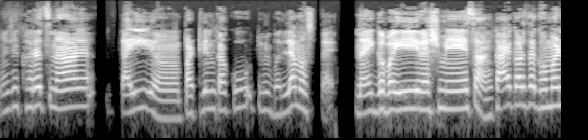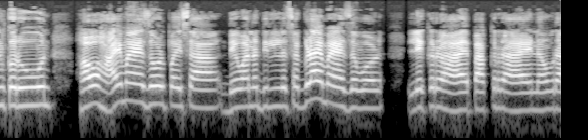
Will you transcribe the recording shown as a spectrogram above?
म्हणजे खरंच ना ताई पाटलीन काकू तुम्ही भल्ल्या मस्त आहे. नाही ग बाई रश्मी सांग काय करतं घमंड करून? हो हाय माझ्याजवळ पैसा. देवानं दिलेलं सगळं आहे माझ्याजवळ. लेकरं आहे पाकर आहे नवरा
